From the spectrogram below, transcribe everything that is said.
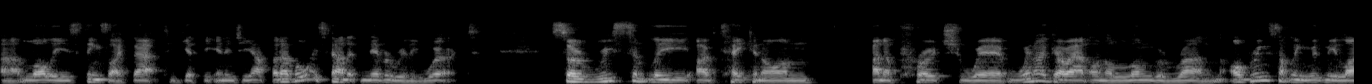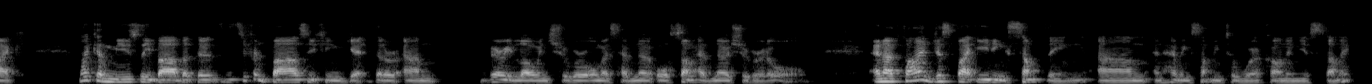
uh, lollies, things like that to get the energy up. But I've always found it never really worked. So recently, I've taken on an approach where when I go out on a longer run, I'll bring something with me like like a muesli bar, but there's different bars you can get that are um, very low in sugar, almost have no, or some have no sugar at all. And I find just by eating something um, and having something to work on in your stomach,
